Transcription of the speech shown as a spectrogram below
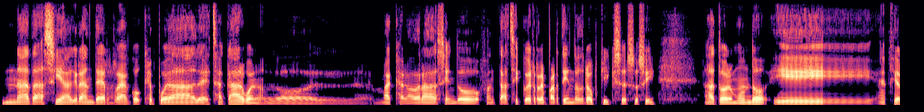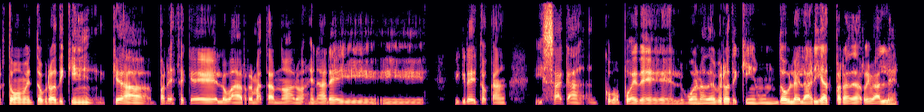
Nada así a grandes rasgos que pueda destacar. Bueno, el Máscara Dorada siendo fantástico y repartiendo dropkicks, eso sí, a todo el mundo. Y en cierto momento Brody King queda, parece que lo va a rematar, ¿no? A los y Great Khan y saca como puede el bueno de Brody King un doble Lariat para derribarle.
